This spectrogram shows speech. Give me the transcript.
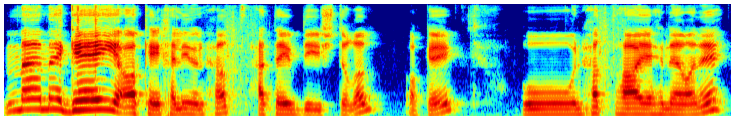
ماما جاي okay خلينا نحط حتى يبدي يشتغل. okay. ونحط هاي هنا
